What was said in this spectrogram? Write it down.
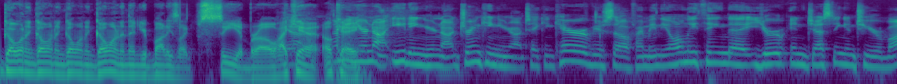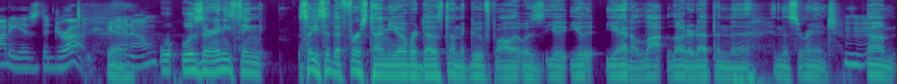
going and going and going and going, and then your body's like, "See you bro. I can't." okay I Okay. mean, you're not eating, you're not drinking, you're not taking care of yourself. I mean, the only thing that you're ingesting into your body is the drug, Yeah. you know? W- Was there anything? So you said the first time you overdosed on the goofball, it was you you you had a lot loaded up in the in the syringe. Mm-hmm. Um,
